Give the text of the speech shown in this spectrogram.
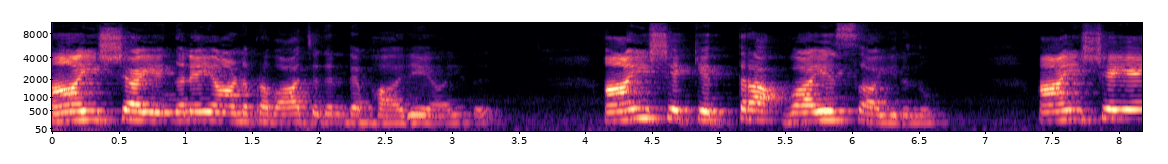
ആയിഷ എങ്ങനെയാണ് പ്രവാചകന്റെ ഭാര്യയായത്? ആയിഷയ്ക്ക് എത്ര വയസ്സായിരുന്നു? ആയിഷയെ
